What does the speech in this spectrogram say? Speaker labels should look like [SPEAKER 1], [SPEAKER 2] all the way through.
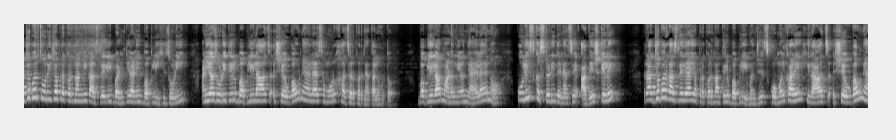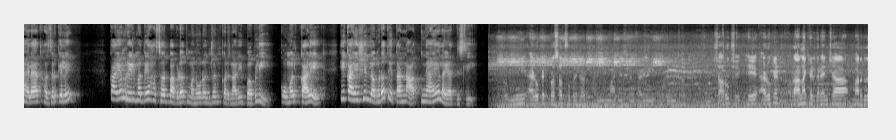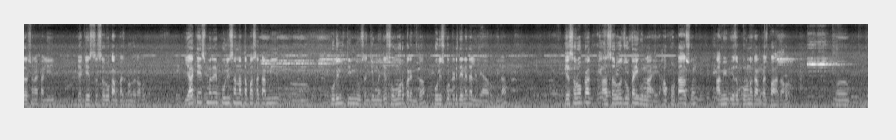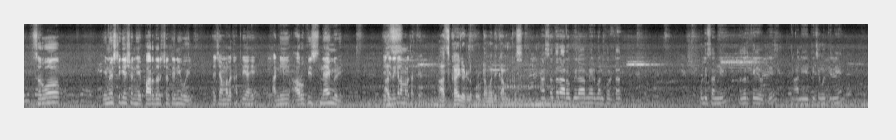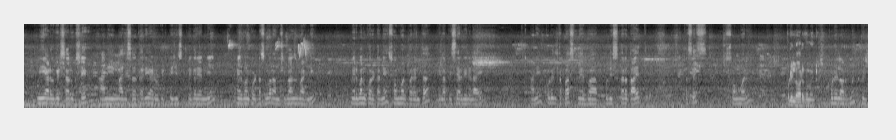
[SPEAKER 1] राज्यभर चोरीच्या प्रकरणांनी गाजलेली बंटी आणि बबली ही जोडी आणि या जोडीतील बबलीला आज शेवगाव न्यायालयासमोर हजर करण्यात आलं होतं. बबलीला माननीय न्यायालयानं पोलीस कस्टडी देण्याचे आदेश केले. राज्यभर गाजलेल्या या प्रकरणातील बबली म्हणजेच कोमल काळे हिला आज शेवगाव न्यायालयात हजर केले. कायम रीलमध्ये हसत बागडत मनोरंजन करणारी बबली कोमल काळे ही काहीशी लंगडत येताना न्यायालयात दिसली.
[SPEAKER 2] मी ॲडव्होकेट प्रसाद सुपेकर आणि माझे सहकारी वकील मित्र शाहरुख शेख हे ॲडव्होकेट राणा खेडकर यांच्या मार्गदर्शनाखाली या केसचं सर्व कामकाज बघत आहोत. या केसमध्ये पोलिसांना तपासाकामी पुढील तीन दिवसांची म्हणजे सोमवारपर्यंत पोलीस कोठडी देण्यात आलेली आहे आरोपीला. हे सर्व प्र हा सर्व जो काही गुन्हा आहे हा खोटा असून आम्ही याचं पूर्ण कामकाज पाहत आहोत. सर्व इन्व्हेस्टिगेशन हे पारदर्शकतेने होईल. याची आम्हाला खात्री आहे आणि आरोपीस न्याय मिळेल. याची
[SPEAKER 3] आज-
[SPEAKER 2] देखील आम्हाला खात्री आहे.
[SPEAKER 3] आज काय घडलं? कोर्टामध्ये काम कसं?
[SPEAKER 4] आज सदर आरोपीला मेहरबान कोर्टात पोलिसांनी हजर केले होते आणि तिच्या वतीने मी ॲडव्होकेट शाहरुख शेख आणि माझे सहकारी ॲडव्होकेट पी जी सुपेकर यांनी मेहरबान कोर्टासमोर आमची बाजू मांडली. मेहरबान कोर्टाने सोमवारपर्यंत तिला पी सी आर दिलेला आहे आणि पुढील तपास मेहरबा पोलीस करत आहेत तसेच सोमवारी
[SPEAKER 3] पुढील ऑर्ग्युमेंट
[SPEAKER 4] पुढील ऑर्ग्युमेंट होईल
